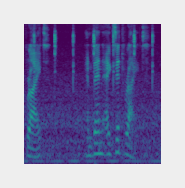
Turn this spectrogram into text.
Right, and then exit right.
